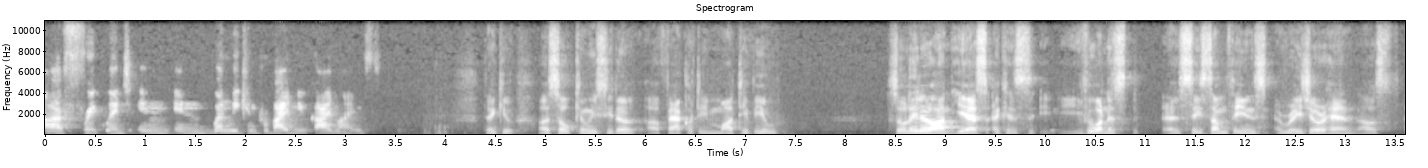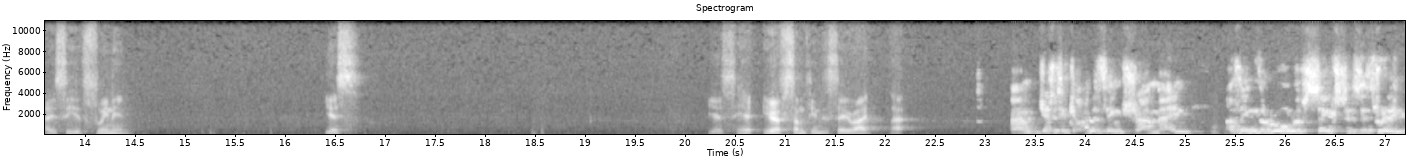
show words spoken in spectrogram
uh, frequent in, in when we can provide new guidelines. Thank you. Uh, so can we see the uh, faculty multi-view? So later on, yes, I can see, if you want to uh, say something, raise your hand. I'll, I see it swinging. Yes? Yes, you have something to say, right? Uh, Um, just a couple of things, Charmaine. I think the rule of six is it's really,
